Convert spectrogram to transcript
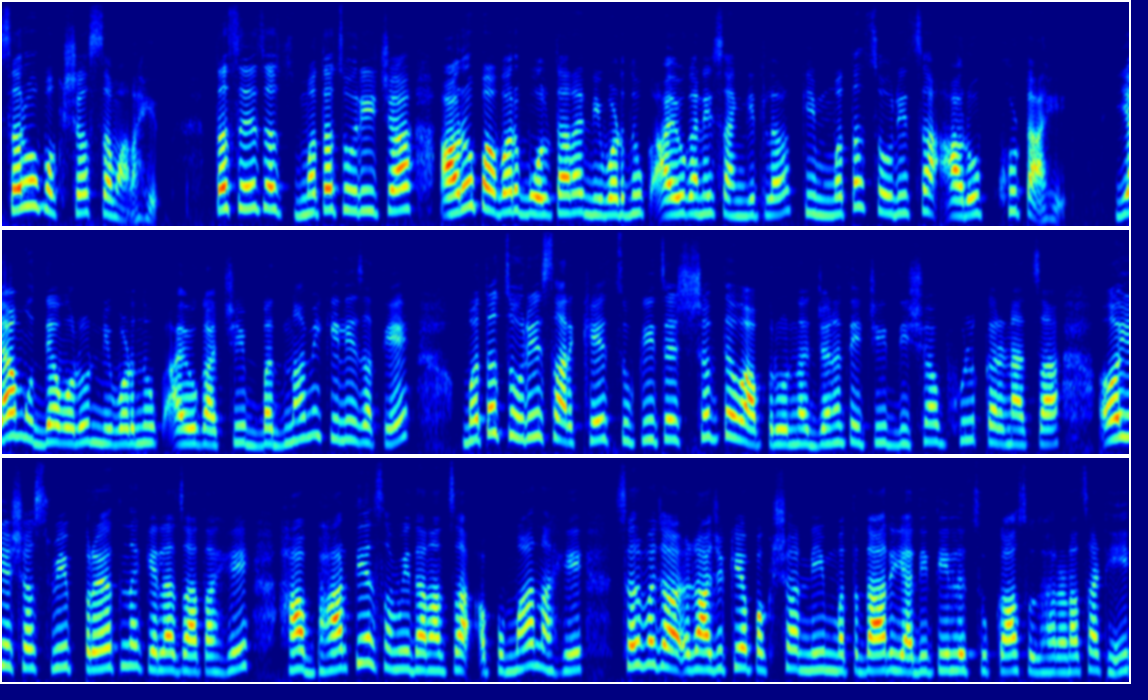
सर्व पक्ष समान आहेत. तसेच मतचोरीच्या आरोपावर बोलताना निवडणूक आयोगाने सांगितलं की मतचोरीचा आरोप खोटा आहे. या मुद्द्यावरून निवडणूक आयोगाची बदनामी केली जाते. मतचोरी सारखे चुकीचे शब्द वापरून जनतेची दिशाभूल करण्याचा अयशस्वी प्रयत्न केला जात आहे. हा भारतीय संविधानाचा अपमान आहे. सर्व राजकीय पक्षांनी मतदार यादीतील चुका सुधारण्यासाठी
